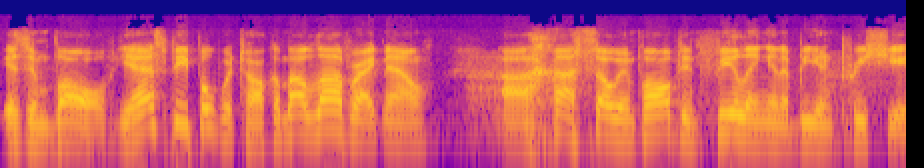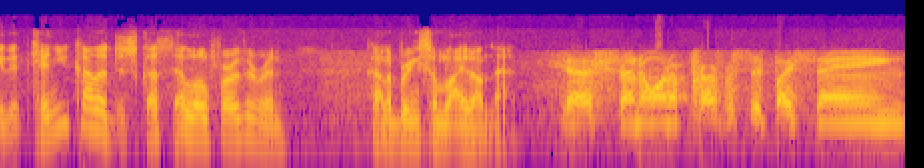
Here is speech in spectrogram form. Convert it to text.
is involved. Yes, people, we're talking about love right now. Uh, so involved in feeling and being appreciated. Can you kind of discuss that a little further and kind of bring some light on that? Yes, and I want to preface it by saying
